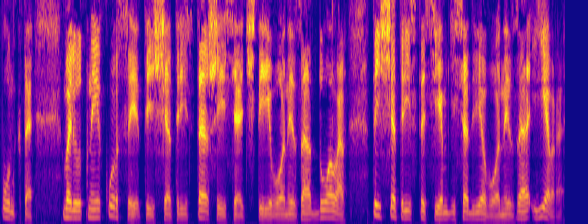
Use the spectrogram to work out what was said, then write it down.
пункта. Валютные курсы 1364 воны за доллар, 1372 воны за евро.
